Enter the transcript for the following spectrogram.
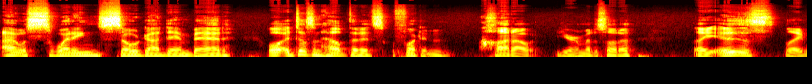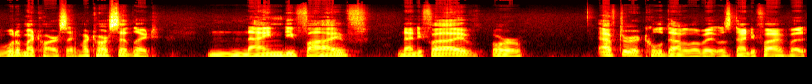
I was sweating so goddamn bad. Well, it doesn't help that it's fucking hot out here in Minnesota. Like it is like what did my car say? My car said like 95 95 or after it cooled down a little bit it was 95 but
